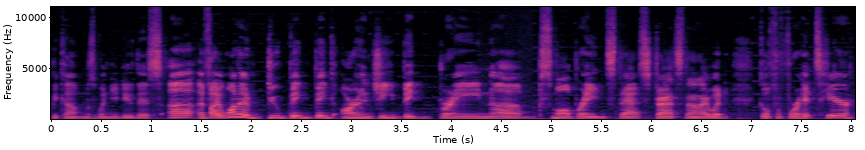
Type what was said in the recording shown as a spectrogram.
becomes when you do this. Uh, if I want to do big, big RNG, big brain, uh, small brain stat strats, then I would go for four hits here.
